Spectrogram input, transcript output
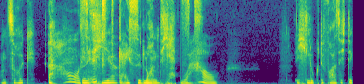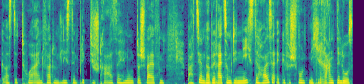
und zurück Wow, ins Hier und jetzt. Wow. Ich lugte vorsichtig aus der Toreinfahrt und ließ den Blick die Straße hinunterschweifen. Bastian war bereits um die nächste Häuserecke verschwunden. Ich rannte los,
